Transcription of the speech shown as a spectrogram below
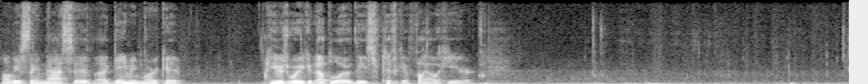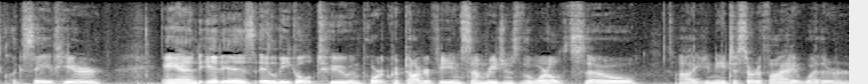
obviously a massive uh, gaming market, here's where you could upload the certificate file here. Click Save here. And it is illegal to import cryptography in some regions of the world, so uh, you need to certify whether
